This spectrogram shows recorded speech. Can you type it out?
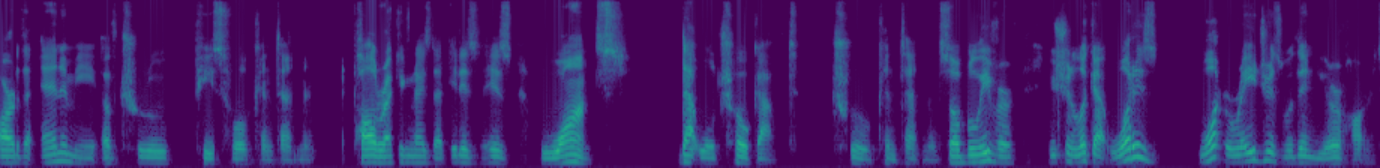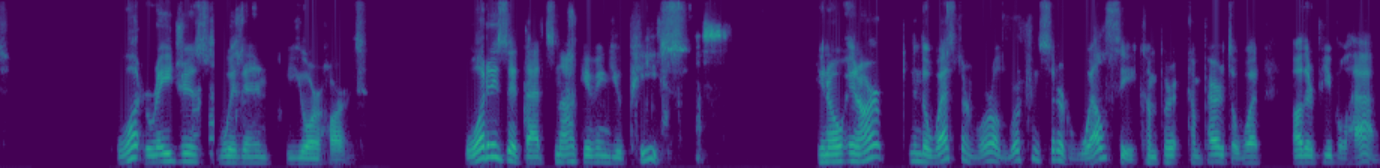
are the enemy of true peaceful contentment. Paul recognized that it is his wants that will choke out true contentment. So, believer, you should look at what is what rages within your heart. What rages within your heart? What is it that's not giving you peace? You know, in our in the Western world, we're considered wealthy compared compared to what other people have.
